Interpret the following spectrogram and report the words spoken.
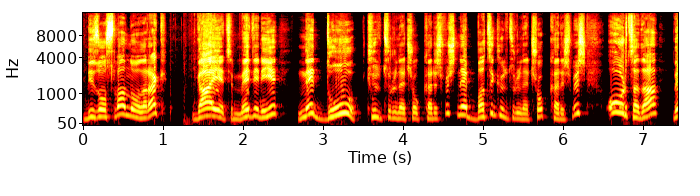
Biz Osmanlı olarak gayet medeni ne doğu kültürüne çok karışmış ne batı kültürüne çok karışmış ortada ve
